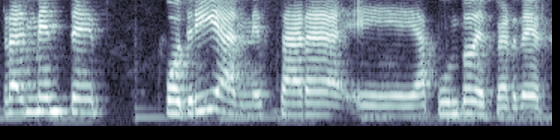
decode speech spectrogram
realmente podrían estar eh, a, punto de perder,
